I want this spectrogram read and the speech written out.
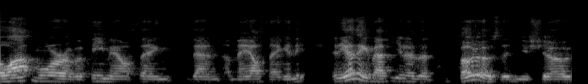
a, lot more of a female thing than a male thing. And the, and the other thing about, you know, the photos that you showed,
